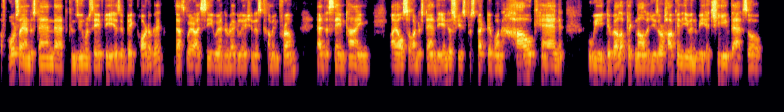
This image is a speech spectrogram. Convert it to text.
of course, I understand that consumer safety is a big part of it. That's where I see where the regulation is coming from. At the same time, I also understand the industry's perspective on how can we develop technologies or how can even we achieve that so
